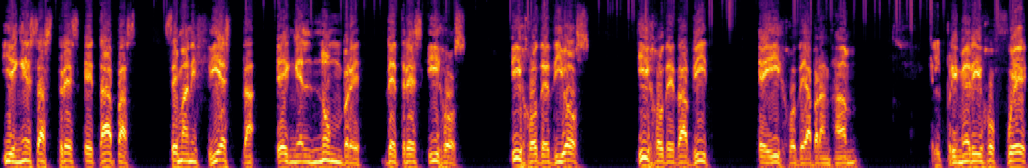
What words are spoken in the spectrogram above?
y en esas tres etapas se manifiesta en el nombre de tres hijos, hijo de Dios, hijo de David e hijo de Abraham. El primer hijo fue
